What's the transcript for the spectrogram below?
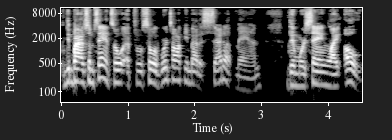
But what I'm saying. So, if, so if we're talking about a setup man, then we're saying like, oh,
